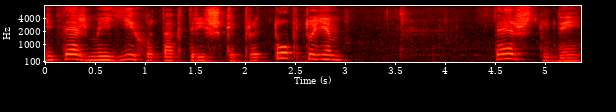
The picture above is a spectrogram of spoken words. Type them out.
І теж ми їх отак трішки притоптуємо теж туди.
